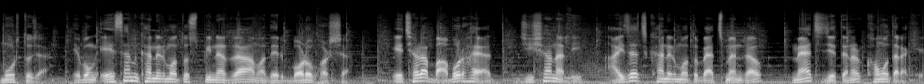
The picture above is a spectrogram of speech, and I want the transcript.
মুর্তজা এবং এহসান খানের মতো স্পিনাররা আমাদের বড় ভরসা। এছাড়া বাবর হায়াত, জিশান আলী, আইজাজ খানের মতো ব্যাটসম্যানরাও ম্যাচ জেতানোর ক্ষমতা রাখে।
